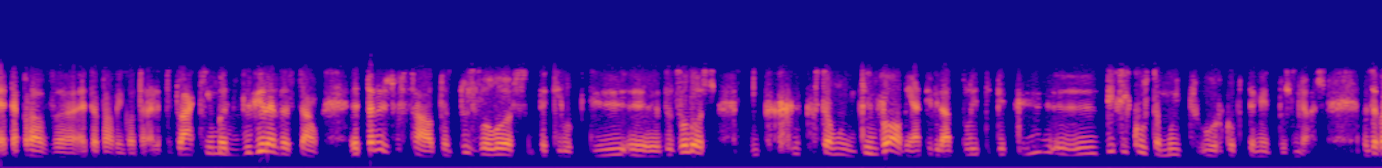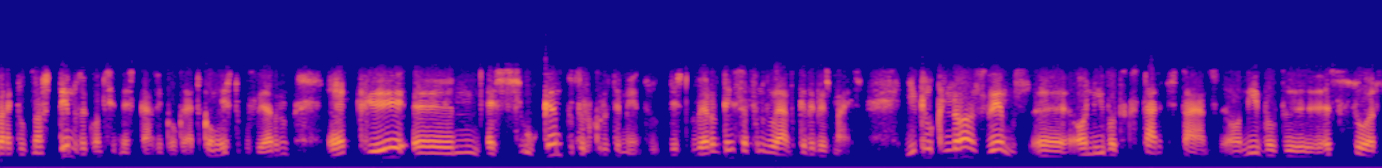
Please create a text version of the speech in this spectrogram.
até prova, até prova em contrário. Portanto, há aqui uma degradação transversal portanto, dos valores daquilo que eh, dos valores que, que, estão, que envolvem a atividade política que uh, dificulta muito o recrutamento dos melhores. Mas agora aquilo que nós temos acontecido neste caso em concreto com este governo é que uh, as, o campo de recrutamento deste governo tem-se afunilado cada vez mais. E aquilo que nós vemos uh, ao nível de secretário de Estado, ao nível de assessores,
